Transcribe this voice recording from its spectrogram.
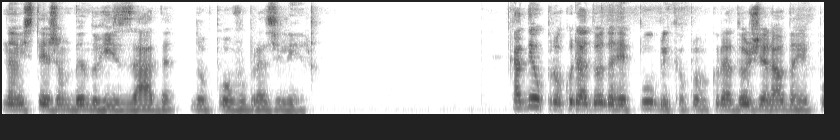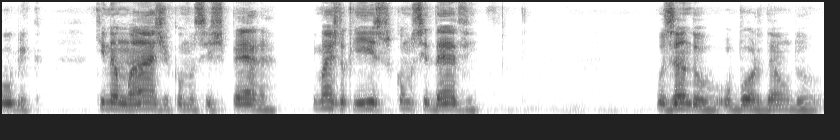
não estejam dando risada do povo brasileiro. Cadê o procurador da República, o procurador-geral da República, que não age como se espera, e mais do que isso, como se deve. Usando o bordão do,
